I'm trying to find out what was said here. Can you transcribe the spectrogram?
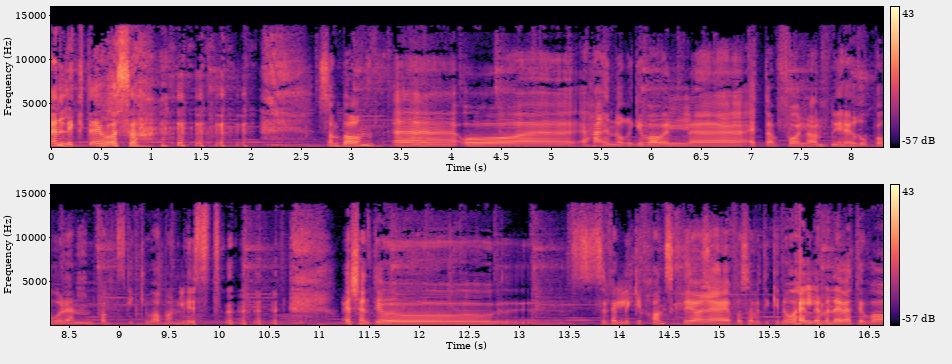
Den likte jeg også som barn. Eh, og eh, her i Norge var vel eh, et av få land i Europa hvor den faktisk ikke var bannlyst. jeg skjønte jo selvfølgelig ikke fransk, det gjør jeg for så vidt ikke nå heller, men jeg vet jo hva,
